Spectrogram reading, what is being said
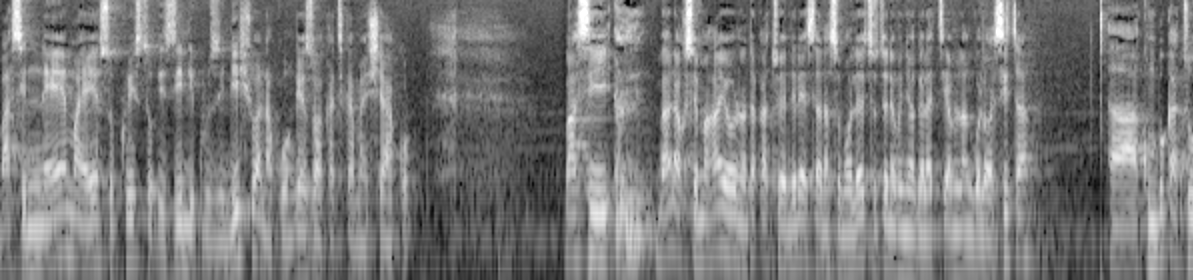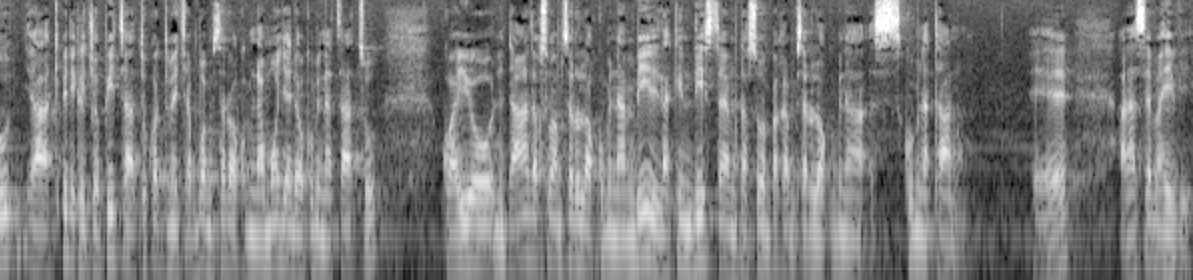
basi neema ya yesu kristo izidi kuzidishwa na kuongezwa katika maisha yako. Basi baada ya kusema hayo nataka tuendelee sana somo letu tuende kwenye wagalatia mlango wa sita. Uh, kumbuka tu uh, kipindi kilichopita tulikuwa tumechambua mstari wa 11 hadi wa 13 kwa hiyo nitaanza kusoma mstari wa 12 lakini this time nitasoma mpaka mstari wa 15 e, anasema hivi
